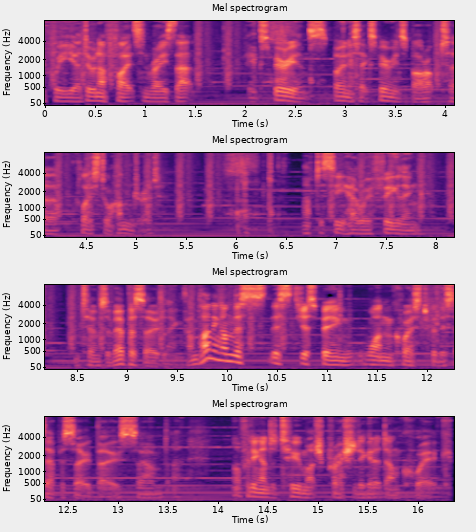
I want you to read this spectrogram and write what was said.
If we uh, do enough fights and raise that experience bonus experience bar up to close to 100. I'll have to see how we're feeling in terms of episode length. I'm planning on this this just being one quest for this episode though, so I'm not feeling under too much pressure to get it done quick.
